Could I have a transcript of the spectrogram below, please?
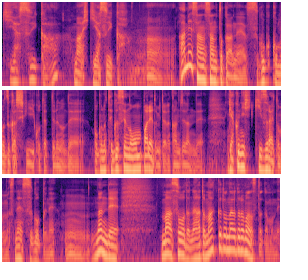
きやすいか？まあ弾きやすいか。うん。雨さんさんとかはねすごく小難しいことやってるので僕の手癖のオンパレードみたいな感じなんで逆に弾きづらいと思いますね。すごくね。うん。なんでまあそうだな。あとマクドナルド・ロマンスとかもね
